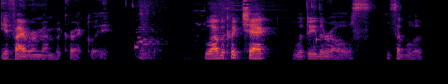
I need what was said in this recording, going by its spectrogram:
If I remember correctly. We'll have a quick check. We'll do the rolls. Let's have a look.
